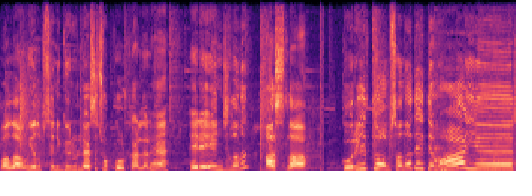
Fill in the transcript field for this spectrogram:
Vallahi uyanıp seni görürlerse çok korkarlar he. Hele Angela'nın asla. Goril Tom sana dedim hayır.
